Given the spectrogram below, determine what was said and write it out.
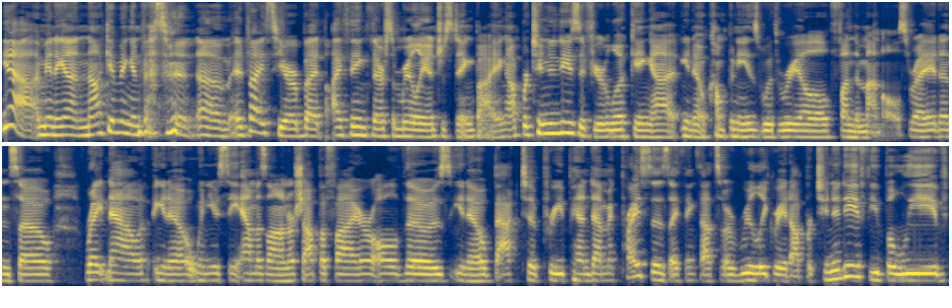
yeah, I mean, again, not giving investment um, advice here, but I think there's some really interesting buying opportunities if you're looking at you know companies with real fundamentals, right? And so right now, you know, when you see Amazon or Shopify or all of those, you know, back to pre-pandemic prices, I think that's a really great opportunity if you believe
